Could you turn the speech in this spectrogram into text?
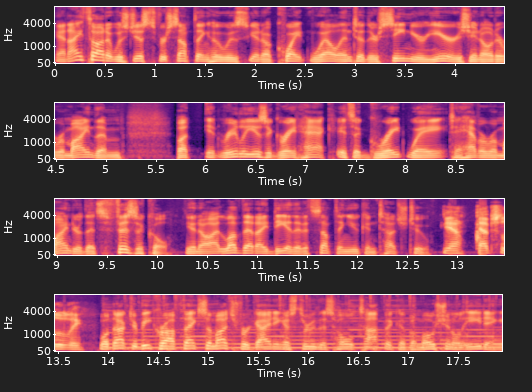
and I thought it was just for something who was you know quite well into their senior years, you know, to remind them but it really is a great hack. It's a great way to have a reminder that's physical. You know, I love that idea that it's something you can touch too. Yeah, absolutely. Well, Dr. Beecroft, thanks so much for guiding us through this whole topic of emotional eating.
